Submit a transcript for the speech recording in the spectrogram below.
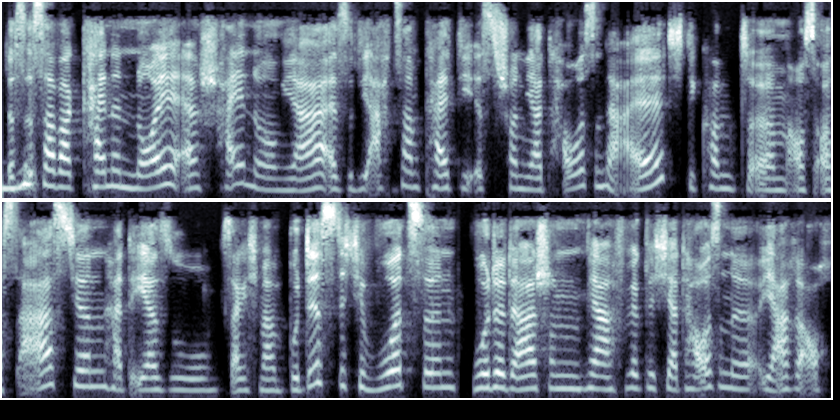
Das mhm. ist aber keine neue Erscheinung, ja. Also die Achtsamkeit, die ist schon Jahrtausende alt. Die kommt ähm, aus Ostasien, hat eher so, sage ich mal, buddhistische Wurzeln, wurde da schon ja wirklich Jahrtausende Jahre auch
